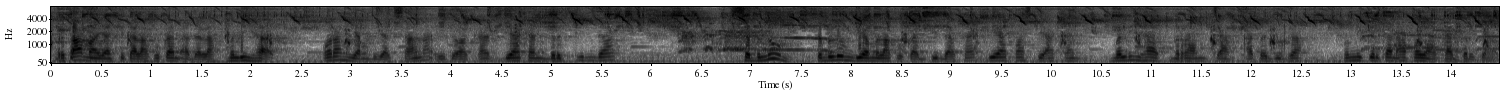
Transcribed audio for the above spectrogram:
Pertama yang kita lakukan adalah melihat orang yang bijaksana itu akan dia akan bertindak sebelum sebelum dia melakukan tindakan dia pasti akan melihat merancang atau juga memikirkan apa yang akan terjadi.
